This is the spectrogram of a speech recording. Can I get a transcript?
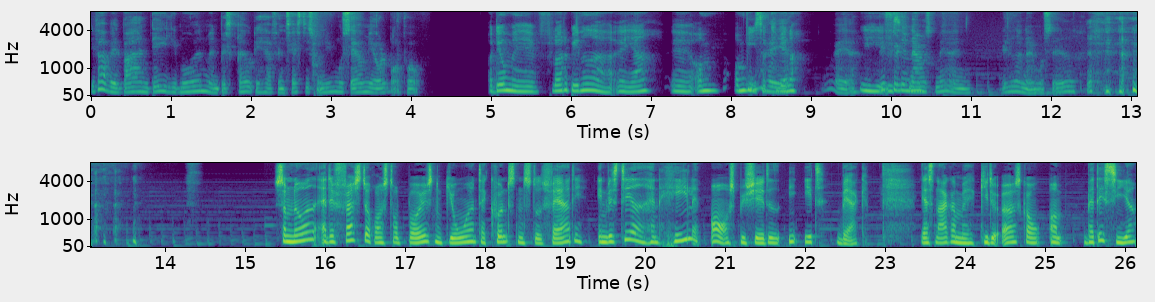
det var vel bare en del i måden, man beskrev det her fantastiske nye museum i Aalborg på. Og det var med flotte billeder af jer, øh, om, omviser uh, kvinder. Ja. Uh, ja. I, Vi fyldte nærmest mere end billederne af museet. Som noget af det første Rostrup Bøjsen gjorde, da kunsten stod færdig, investerede han hele årsbudgettet i et værk. Jeg snakker med Gitte Ørskov om, hvad det siger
